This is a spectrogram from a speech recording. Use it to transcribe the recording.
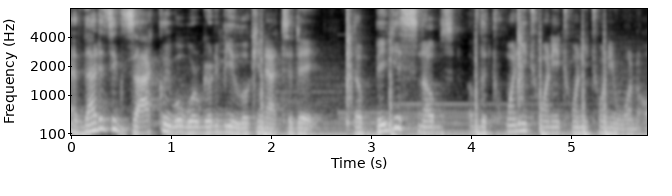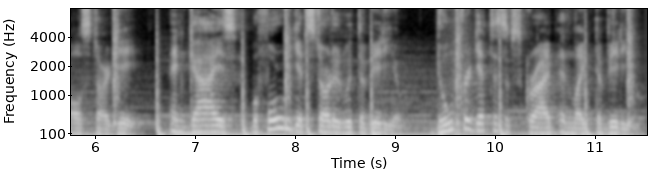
and that is exactly what we're going to be looking at today, the biggest snubs of the 2020-2021 All-Star Game. And guys, before we get started with the video, don't forget to subscribe and like the video.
